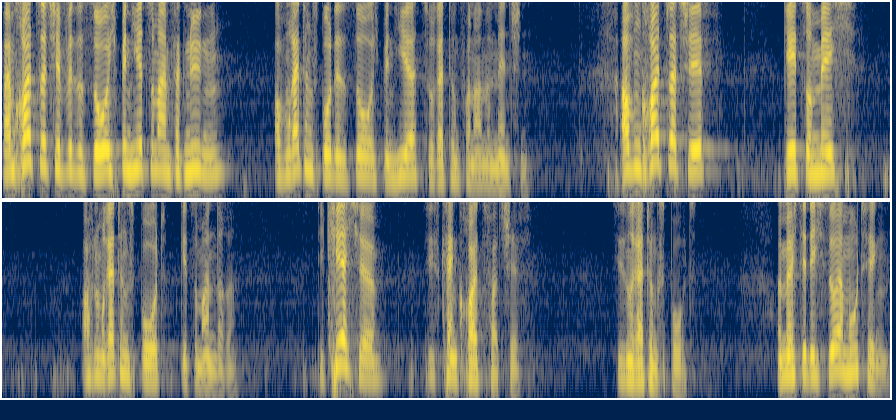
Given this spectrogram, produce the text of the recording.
Beim Kreuzfahrtschiff ist es so, ich bin hier zu meinem Vergnügen auf dem Rettungsboot ist es so, ich bin hier zur Rettung von anderen Menschen. Auf dem Kreuzfahrtschiff geht es um mich, auf einem Rettungsboot geht es um andere. Die Kirche, sie ist kein Kreuzfahrtschiff, sie ist ein Rettungsboot. Und möchte dich so ermutigen,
